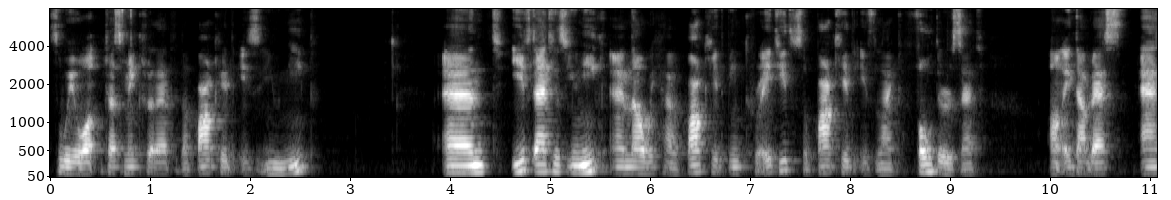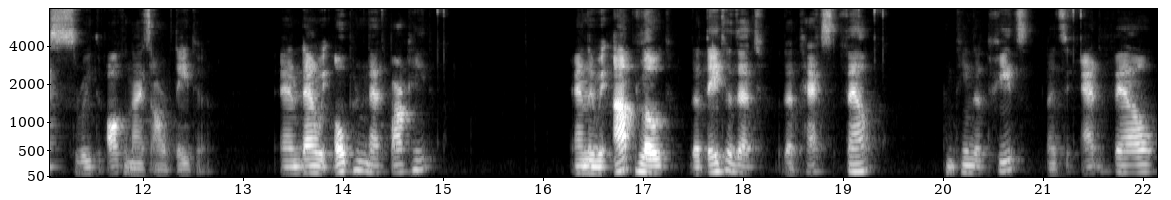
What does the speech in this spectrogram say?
So we will just make sure that the bucket is unique. And if that is unique, and now we have a bucket being created, so bucket is like folders that on AWS S3 to organize our data. And then we open that bucket, and then we upload the data that the text file contain the tweets. Let's say add file,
